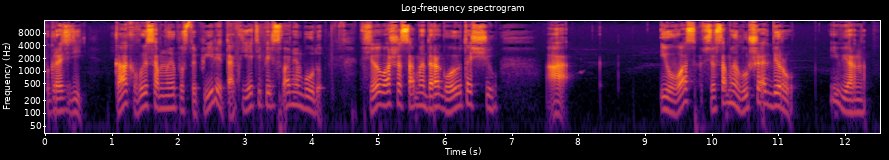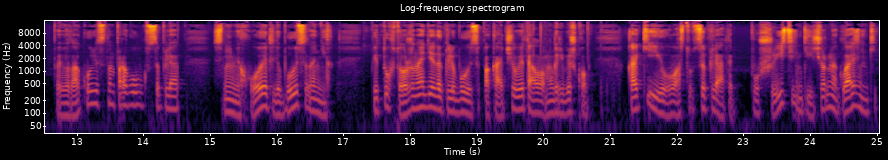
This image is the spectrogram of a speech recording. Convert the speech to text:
погрозить. Как вы со мной поступили, так я теперь с вами буду. Все ваше самое дорогое утащу. А и у вас все самое лучшее отберу. И верно, повела курица на прогулку цыплят. С ними ходят, любуются на них. Петух тоже на дедок любуется, покачивает алым гребешком. Какие у вас тут цыплята? Пушистенькие, черноглазенькие.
